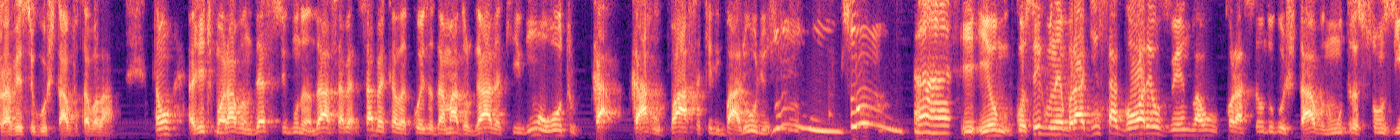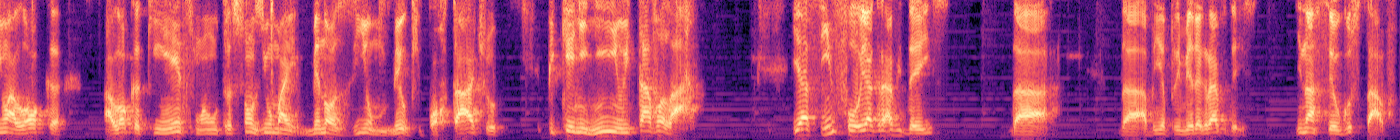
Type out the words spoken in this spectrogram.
para ver se o Gustavo estava lá. Então, a gente morava no 12 andar, sabe, sabe aquela coisa da madrugada que um ou outro ca carro passa, aquele barulho, zum, zum. Uhum. E, e, eu consigo me lembrar disso agora, eu vendo lá o coração do Gustavo, num ultrassomzinho, a Loca, a Loca 500, um ultrassomzinho mais menorzinho, meio que portátil, pequenininho e estava lá. E assim foi a gravidez da, da minha primeira gravidez. E nasceu o Gustavo.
